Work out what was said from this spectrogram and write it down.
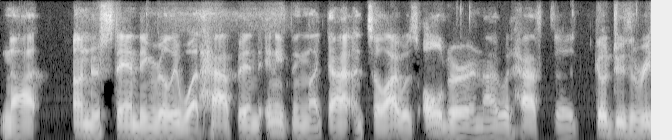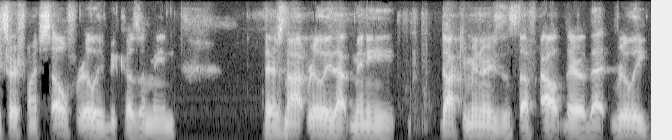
not understanding really what happened, anything like that, until I was older, and I would have to go do the research myself, really, because I mean, there's not really that many documentaries and stuff out there that really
